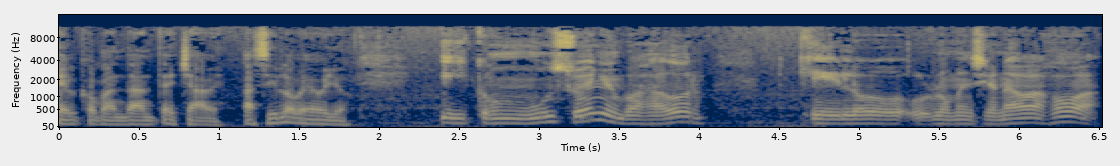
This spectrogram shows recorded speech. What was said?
el comandante Chávez. Así lo veo yo. Y con un sueño, embajador, que lo, lo mencionaba Joa,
